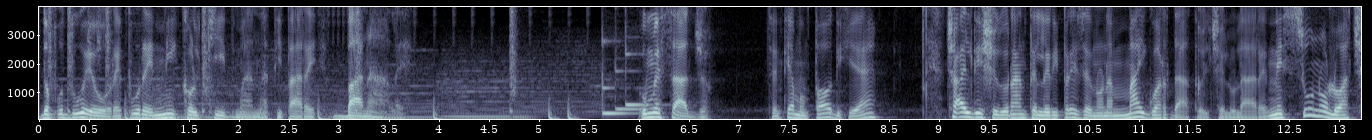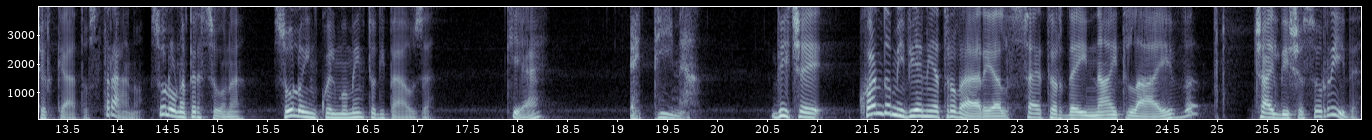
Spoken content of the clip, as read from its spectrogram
Dopo due ore pure Nicole Kidman ti pare banale. Un messaggio Sentiamo un po' di chi è. Childish durante le riprese non ha mai guardato il cellulare, nessuno lo ha cercato. Strano, solo una persona, solo in quel momento di pausa. Chi è? È Tina. Dice, quando mi vieni a trovare al Saturday Night Live, Childish sorride,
